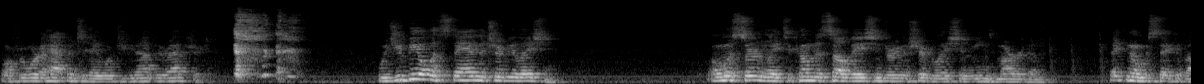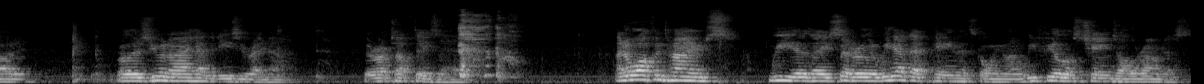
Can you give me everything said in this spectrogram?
Or if it were to happen today, would you not be raptured? Would you be able to stand the tribulation? Almost certainly, to come to salvation during the tribulation means martyrdom. Make no mistake about it. Brothers, you and I have it easy right now. There are tough days ahead. I know oftentimes we, as I said earlier, we have that pain that's going on. We feel those chains all around us.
